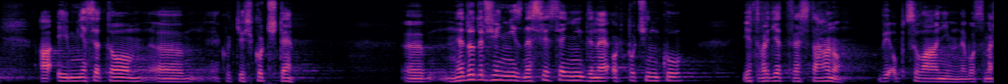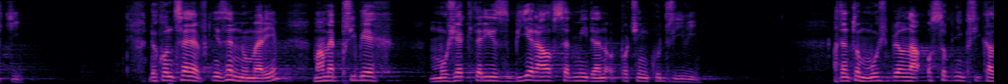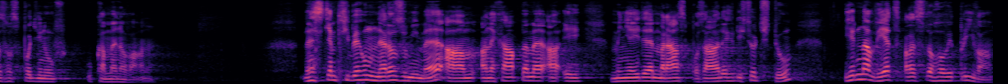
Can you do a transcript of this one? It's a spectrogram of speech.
a i mně se to eh, jako těžko čte. Eh, nedodržení znesvěcení dne odpočinku je tvrdě trestáno vyobcováním nebo smrtí. Dokonce v knize Numery máme příběh muže, který sbíral v sedmý den odpočinku dříví. A tento muž byl na osobní příkaz hospodinův ukamenován. Dnes těm příběhům nerozumíme a, a nechápeme a i mně jde mráz po zádech, když to čtu. Jedna věc ale z toho vyplývá,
